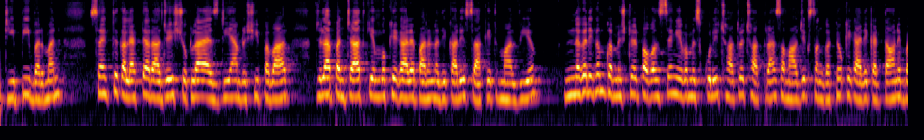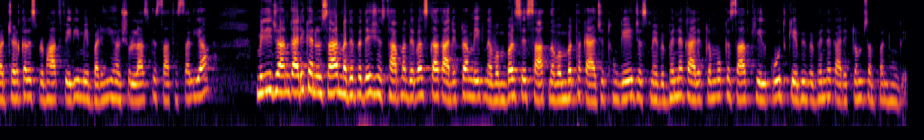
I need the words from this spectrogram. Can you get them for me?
डीपी बर्मन, संयुक्त कलेक्टर राजेश शुक्ला, एसडीएम ऋषि पवार, जिला पंचायत के मुख्य कार्यपालन अधिकारी साकित मालवीय नगर निगम कमिश्नर पवन सिंह एवं स्कूली छात्र छात्राएँ सामाजिक संगठनों के कार्यकर्ताओं ने बढ़ चढ़कर इस प्रभात फेरी में बढ़ी हर्षोल्लास के साथ हिस्सा लिया। मिली जानकारी के अनुसार मध्य प्रदेश स्थापना दिवस का कार्यक्रम एक नवंबर से सात नवंबर तक आयोजित होंगे, जिसमें विभिन्न कार्यक्रमों के साथ खेलकूद के भी विभिन्न कार्यक्रम संपन्न होंगे।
